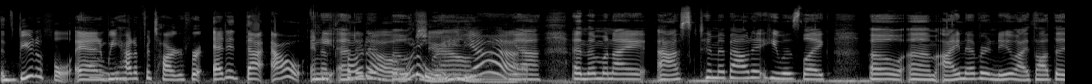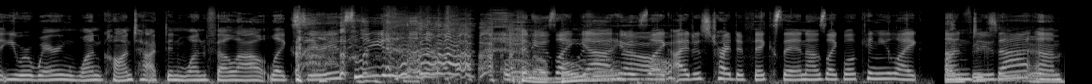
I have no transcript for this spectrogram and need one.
It's beautiful, and we had a photographer edit that out in he a photo. edited both What a way. around. Yeah. yeah. And then when I asked him about it, he was like, "Oh, um, I never knew. I thought that you were wearing one contact and one fell out. Like seriously." and he was like, "Yeah." He was like, "I just tried to fix it," and I was like, "Well, can you like?" undo it? that Yeah. um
